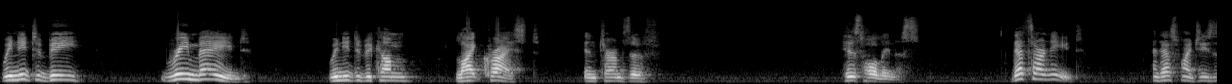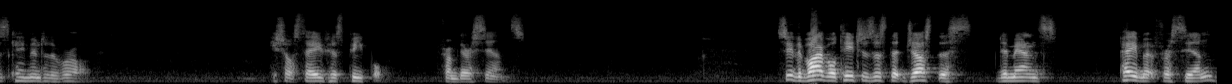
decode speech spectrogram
We need to be remade. We need to become like Christ in terms of His holiness. That's our need. And that's why Jesus came into the world. He shall save His people from their sins. See, the Bible teaches us that justice demands payment for sin.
